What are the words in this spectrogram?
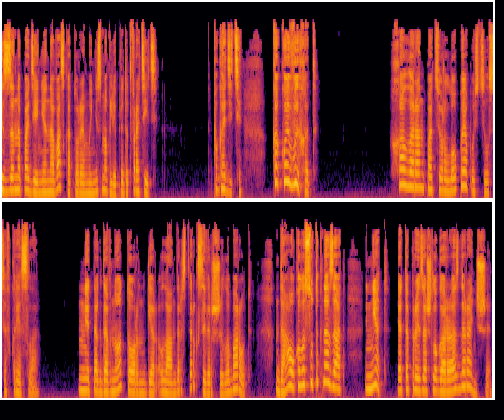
из-за нападения на вас, которое мы не смогли предотвратить. Погодите, какой выход? Халлоран потер лоб и опустился в кресло. Не так давно Торнгер Ландерстерк совершил оборот. Да, около суток назад. Нет, это произошло гораздо раньше.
